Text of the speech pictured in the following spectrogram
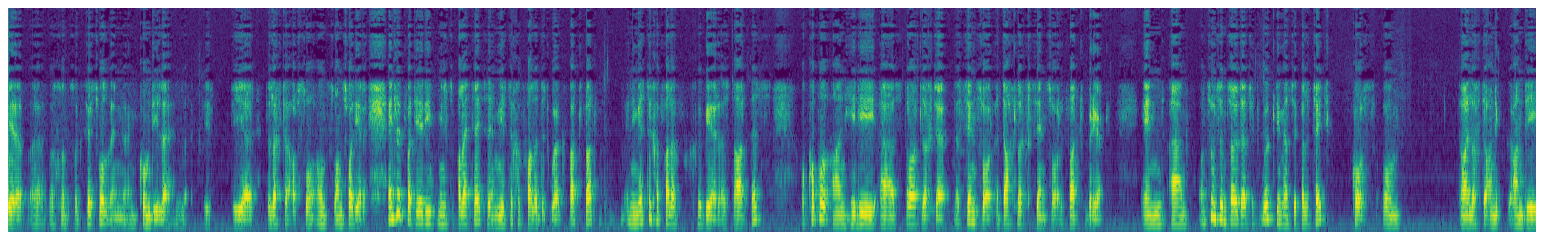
kere uh, ons suksesvol en en kom die, die die eh, die ligte af ons ons waardeer. Eintlik wat hier die munisipaliteite in meeste gevalle dit ook. Wat wat in die meeste gevalle gebeur is daar is 'n koppel aan hierdie uh, straatligte, 'n sensor, 'n daglig sensor wat breek. En um, ons ons sou dat dit ook die munisipaliteit kos om daai ligte aan die aan die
